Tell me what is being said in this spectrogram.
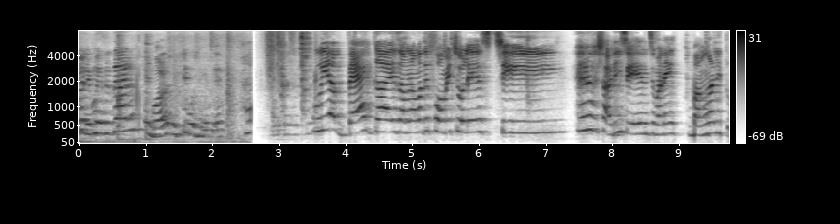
বড়ে মজেদার। বড় সত্যি বসে গেছে। উই আর ব্যাক গাইজ আমরা আমাদের ফর্মে চলে এসেছি। শাড়ি চেঞ্জ মানে বাঙালি তো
